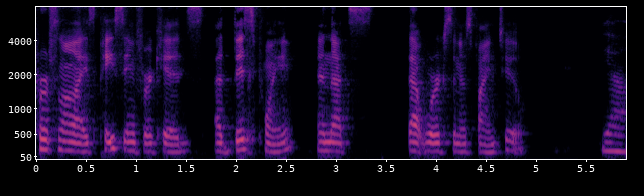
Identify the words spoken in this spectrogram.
personalized pacing for kids at this point and that's that works and is fine too yeah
